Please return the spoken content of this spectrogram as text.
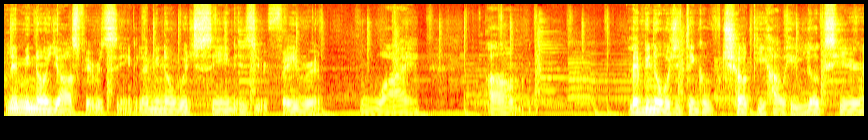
Let me know y'all's favorite scene. Let me know which scene is your favorite and why. Um, let me know what you think of Chucky, how he looks here.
